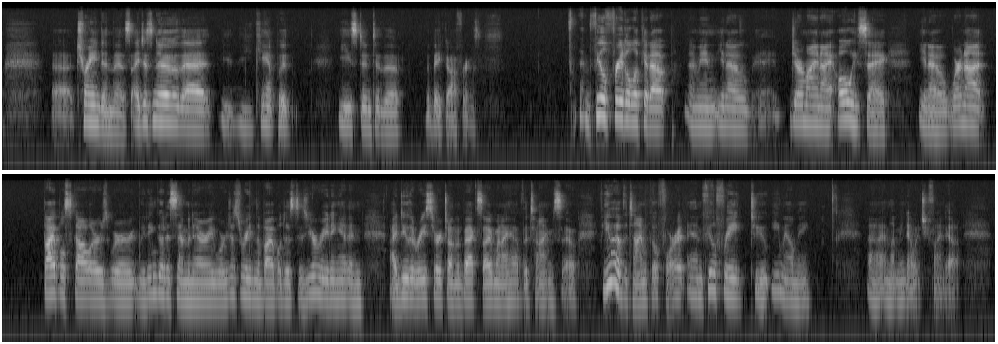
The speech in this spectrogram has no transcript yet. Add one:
uh, trained in this. I just know that you, you can't put yeast into the, the baked offerings. And feel free to look it up. I mean, you know, Jeremiah and I always say, you know, we're not Bible scholars. We're we didn't go to seminary. We're just reading the Bible just as you're reading it, and I do the research on the backside when I have the time. So if you have the time, go for it, and feel free to email me uh, and let me know what you find out.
